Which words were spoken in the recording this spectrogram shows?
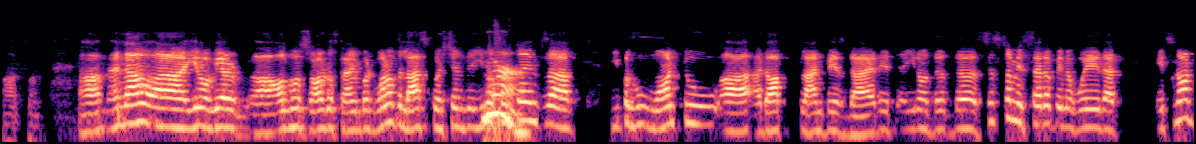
Awesome. Um, and now, uh, you know, we are uh, almost out of time, but one of the last questions, you know, yeah. sometimes uh, people who want to uh, adopt plant-based diet it, you know the, the system is set up in a way that it's not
